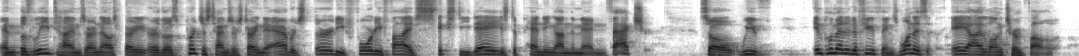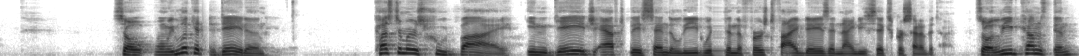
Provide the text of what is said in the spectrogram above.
And those lead times are now starting, or those purchase times are starting to average 30, 45, 60 days, depending on the manufacturer. So we've implemented a few things. One is AI long term follow up. So when we look at the data, customers who buy engage after they send a lead within the first five days at 96% of the time. So a lead comes in,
